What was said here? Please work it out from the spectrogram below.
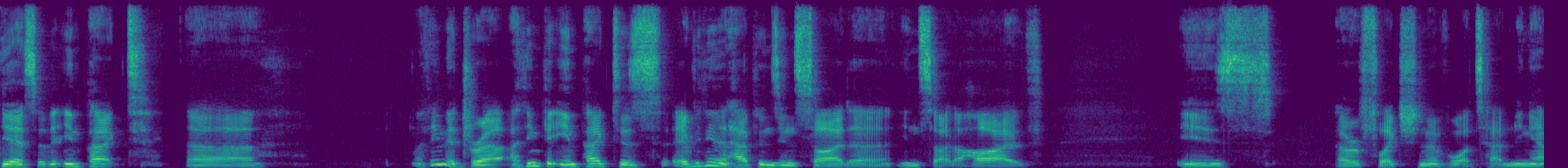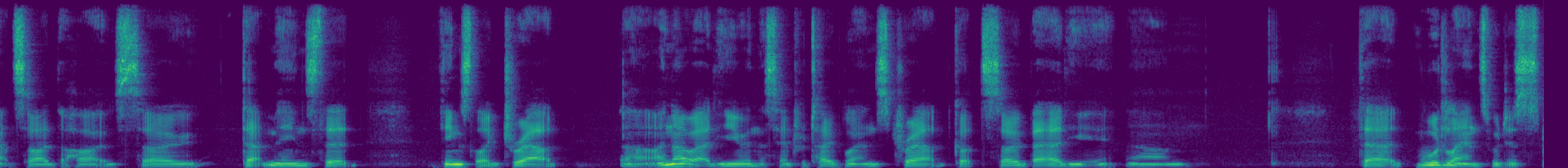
Yeah, so the impact uh, I think the drought. I think the impact is everything that happens inside a inside a hive is a reflection of what's happening outside the hives. So that means that things like drought. Uh, I know out here in the Central Tablelands, drought got so bad here um, that woodlands were just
